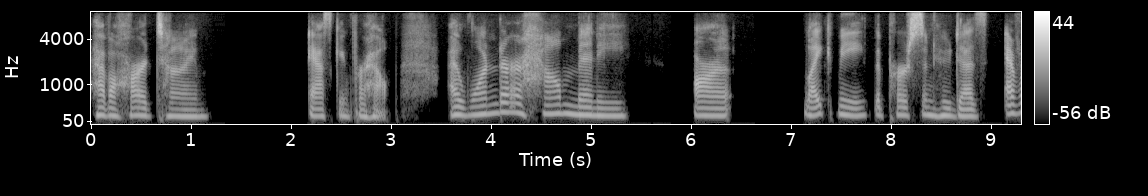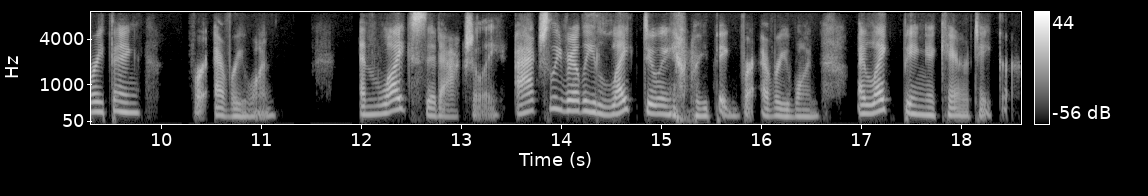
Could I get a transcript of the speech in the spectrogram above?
have a hard time asking for help. I wonder how many are like me, the person who does everything for everyone and likes it actually. I actually really like doing everything for everyone. I like being a caretaker.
